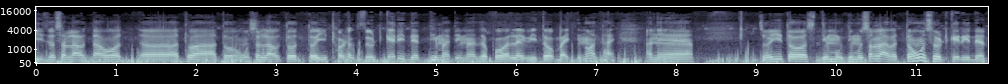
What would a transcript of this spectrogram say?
એ જો ચલાવતા હોત અથવા તો હું ચલાવતો તો એ થોડોક શૂટ કરી દેત ધીમા ધીમા. જો હલાવી તો બાકી ન થાય. અને જો એ તો ધીમું ધીમું ચલાવત તો હું શૂટ કરી દેત.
